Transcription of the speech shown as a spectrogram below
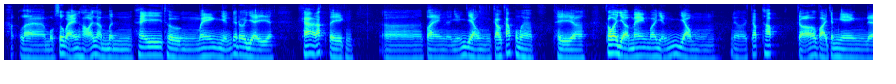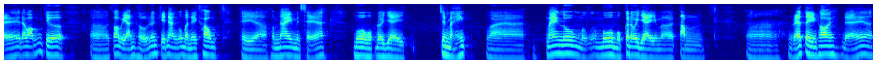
Hoặc là một số bạn hỏi là mình hay thường mang những cái đôi giày khá là đắt tiền uh, toàn là những dòng cao cấp không à. Thì uh, có bao giờ mang qua những dòng uh, cấp thấp cỡ vài trăm ngàn để đá bóng chưa? Uh, có bị ảnh hưởng đến kỹ năng của mình hay không? Thì uh, hôm nay mình sẽ mua một đôi giày trên mạng và mang luôn một mua một cái đôi giày mà tầm uh, rẻ tiền thôi để uh,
